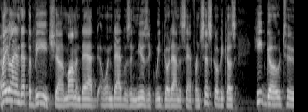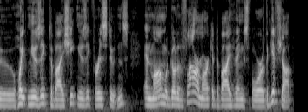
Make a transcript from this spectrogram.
Playland at the beach. Uh, Mom and Dad, when Dad was in music, we'd go down to San Francisco because he'd go to Hoyt Music to buy sheet music for his students, and Mom would go to the flower market to buy things for the gift shop.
